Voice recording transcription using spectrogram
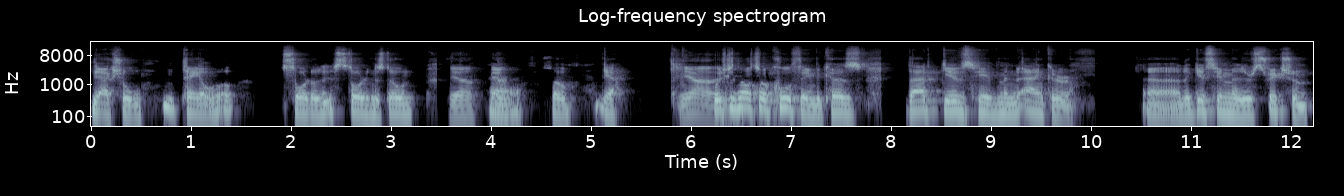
the actual tale sword of the sword in the stone. Yeah, yeah, Uh, so yeah, yeah. which is also a cool thing because that gives him an anchor uh, that gives him a restriction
